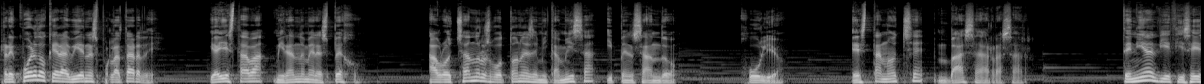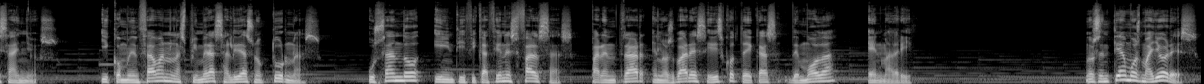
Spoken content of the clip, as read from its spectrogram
Recuerdo que era viernes por la tarde y ahí estaba mirándome al espejo, abrochando los botones de mi camisa y pensando, Julio, esta noche vas a arrasar. Tenía 16 años y comenzaban las primeras salidas nocturnas, usando identificaciones falsas para entrar en los bares y discotecas de moda en Madrid. Nos sentíamos mayores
